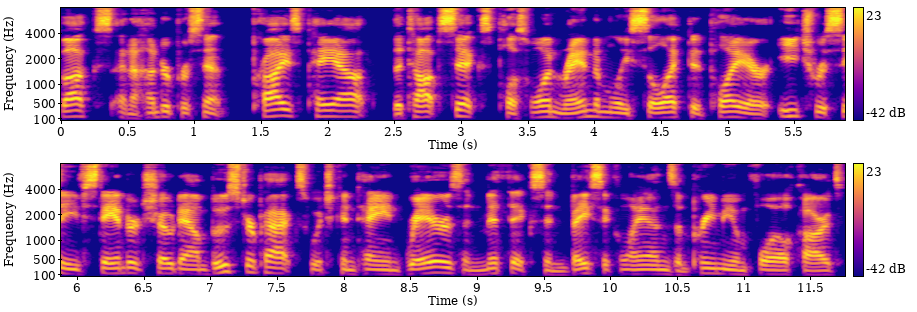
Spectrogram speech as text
bucks and a hundred percent prize payout. The top six plus one randomly selected player each receive standard showdown booster packs, which contain rares and mythics and basic lands and premium foil cards.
